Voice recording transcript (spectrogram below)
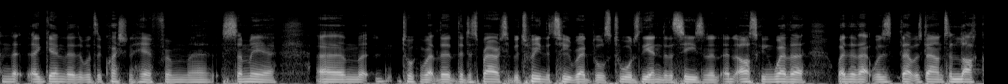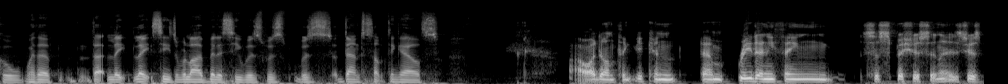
and again, there was a question here from uh, Samir um, talking about the, the disparity between the two Red Bulls towards the end of the season, and, and asking whether whether that was that was down to luck or whether that late late season reliability was was, was down to something else. Oh, I don't think you can um, read anything suspicious in it. It's just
